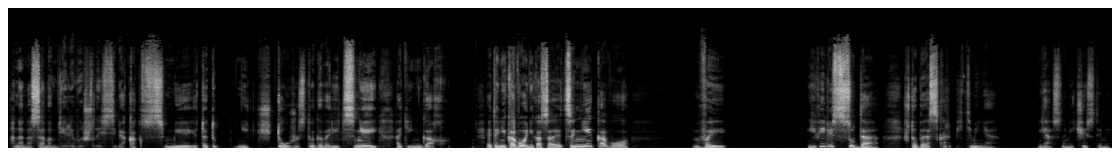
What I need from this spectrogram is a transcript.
она на самом деле вышла из себя, как смеет это ничтожество говорить с ней о деньгах. Это никого не касается, никого. Вы явились сюда, чтобы оскорбить меня. Ясными, чистыми,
